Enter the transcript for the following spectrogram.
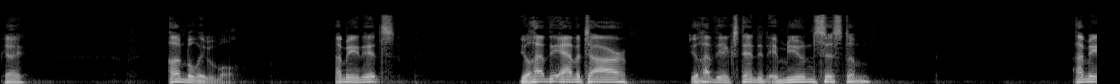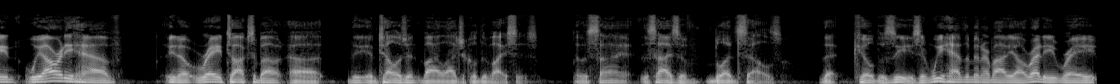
Okay? Unbelievable. I mean, it's you'll have the avatar, you'll have the extended immune system. I mean, we already have, you know, Ray talks about uh, the intelligent biological devices, the, the size of blood cells that kill disease. And we have them in our body already, Ray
